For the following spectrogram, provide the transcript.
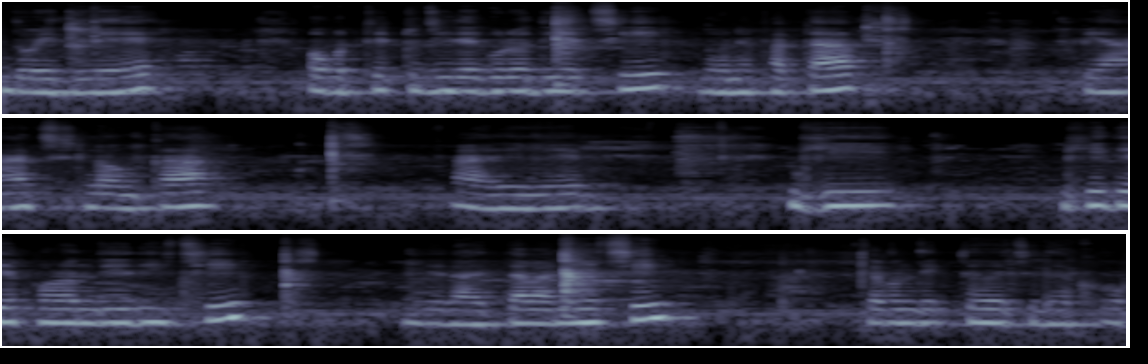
দই দিয়ে। ওপর থেকে একটু জিরে গুঁড়ো দিয়েছি ধনে পাতা পেঁয়াজ, লঙ্কা, আর ইয়ে ঘি ঘি দিয়ে ফোড়ন দিয়ে দিয়েছি। রায়তা বানিয়েছি। কেমন দেখতে হয়েছে দেখো।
